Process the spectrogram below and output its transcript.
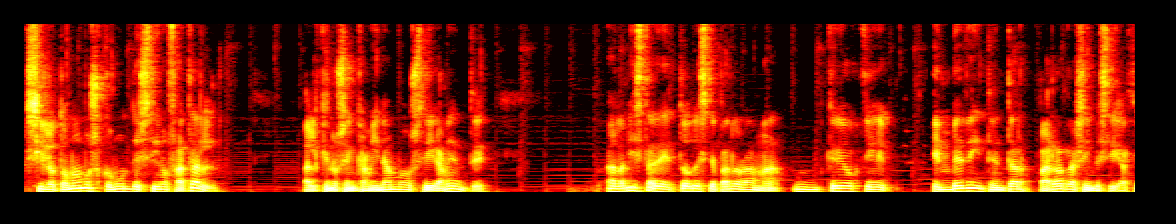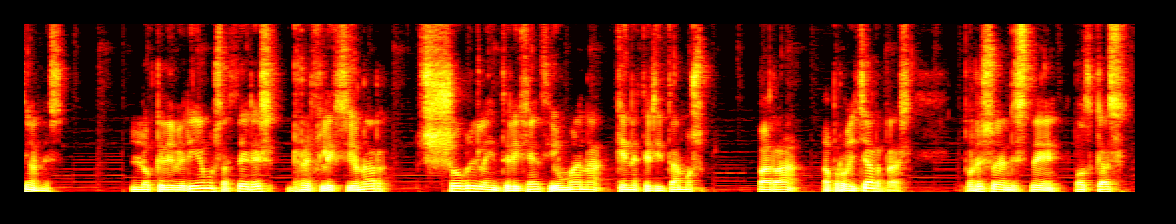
si lo tomamos como un destino fatal, al que nos encaminamos ciegamente, a la vista de todo este panorama, mm, creo que en vez de intentar parar las investigaciones, lo que deberíamos hacer es reflexionar sobre la inteligencia humana que necesitamos para aprovecharlas. Por eso en este podcast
